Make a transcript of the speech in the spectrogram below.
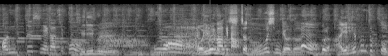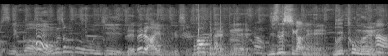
얹듯이 해가지고 드립을 하는 그- 우와, 와 이거는 대박이다. 진짜 너무 신기하다. 어. 이걸 아예 해본 적도 없으니까 어. 느 정도인지 레벨을 아예 모르겠어요. 초등학교 다닐 때 어. 미술 시간에 물통을 어.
